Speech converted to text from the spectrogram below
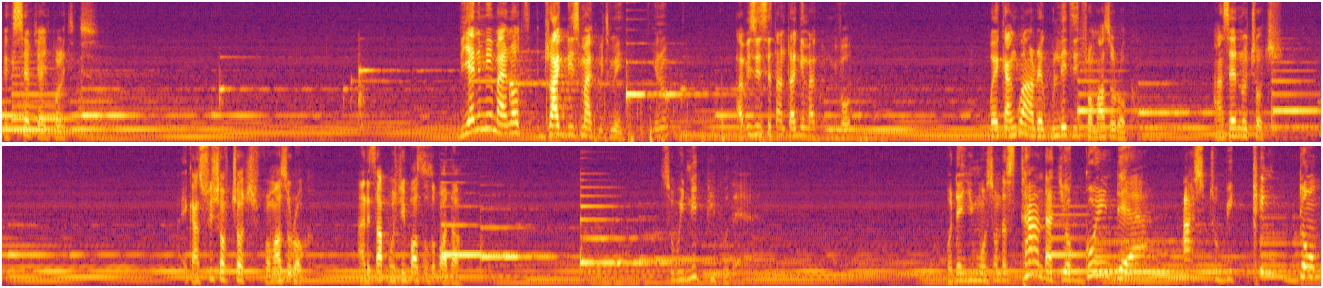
except in politics. The enemy might not drag this mic with me, you know. Have you seen Satan dragging mic before? But he can go and regulate it from Aso Rock and say no church. He can switch off church from Aso Rock and they start pushing pastors up and down. So we need people there. But then you must understand that you're going there as to be kingdom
